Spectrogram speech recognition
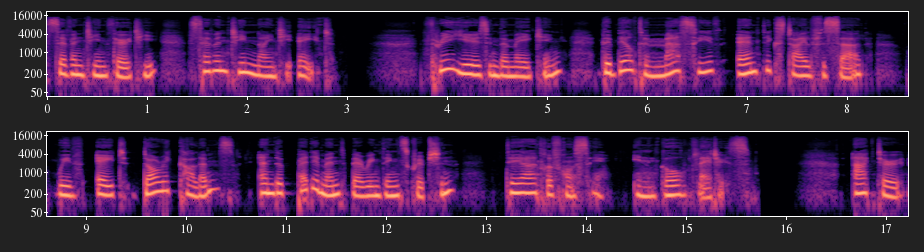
1730-1798. Three years in the making, they built a massive antique style facade with eight Doric columns and a pediment bearing the inscription Théâtre Français in gold letters. Actor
